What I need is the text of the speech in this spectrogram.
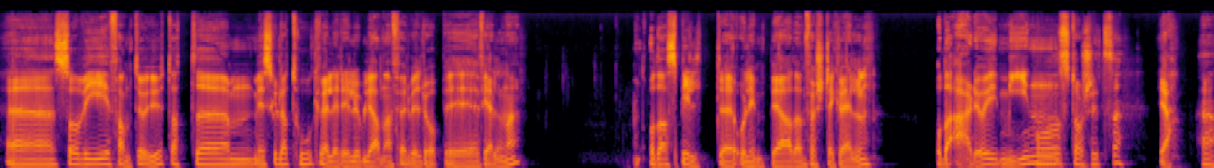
Eh, Så vi fant jo ut at vi skulle ha to kvelder i Ljubljana før vi dro opp i fjellene. Og da spilte Olympia den første kvelden. Og da er det jo i min Og ståskytse. Ja. Ja.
